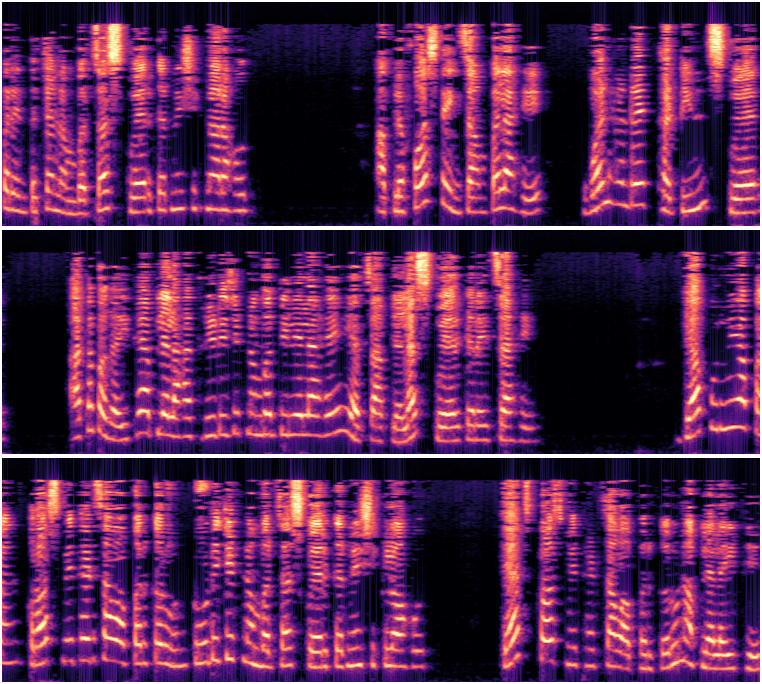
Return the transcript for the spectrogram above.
पर्यंतच्या नंबरचा स्क्वेअर करणे शिकणार आहोत. आपलं फर्स्ट एक्झाम्पल आहे वन हंड्रेड थर्टीन स्क्वेअर आता बघा इथे आपल्याला हा थ्री डिजिट नंबर दिलेला आहे याचा आपल्याला स्क्वेअर करायचा आहे. यापूर्वी आपण क्रॉस मेथडचा वापर करून टू डिजिट नंबरचा स्क्वेअर करणे शिकलो आहोत. त्याच क्रॉस मेथडचा वापर करून आपल्याला इथे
